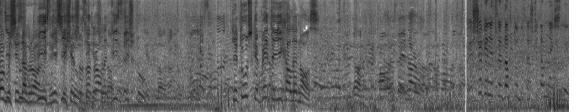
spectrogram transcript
автобусі штук, забрали 200 200 тільки штук, що тільки забрали, що, да. 200 штук. Тітушки бити їхали нас. Що винесли з автобуса? Що там знайшли?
